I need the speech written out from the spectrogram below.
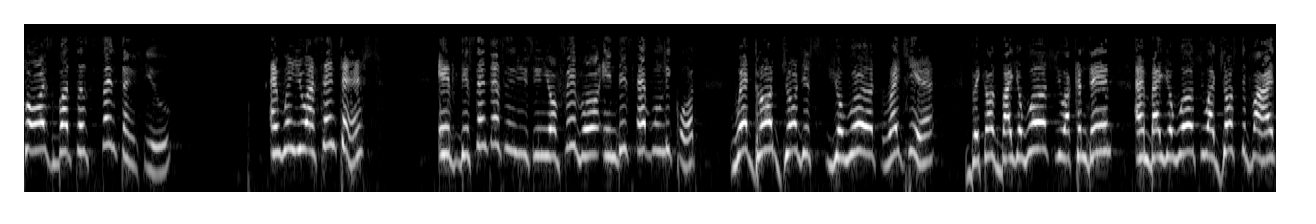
choice but to sentence you. And when you are sentenced, if the sentence is in your favor in this heavenly court, where God judges your words right here, because by your words you are condemned, and by your words you are justified,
